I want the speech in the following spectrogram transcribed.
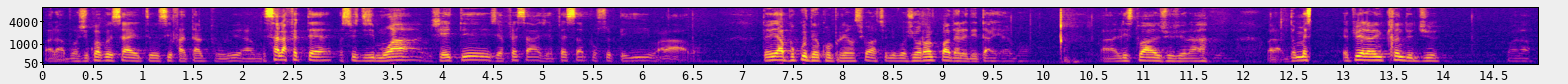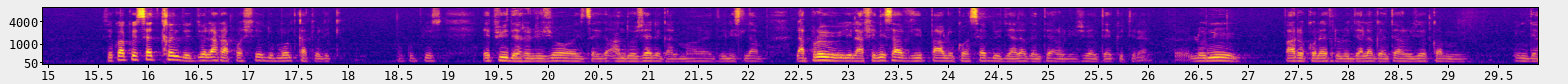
Voilà. Bon, je crois que ça a été aussi fatal pour lui. Hein. Ça l'affectait parce que je dis, moi, j'ai été, j'ai fait ça, j'ai fait ça pour ce pays. Voilà il y a beaucoup d'incompréhension à ce niveau. Je ne rentre pas dans les détails. Hein, ah, l'histoire jugera. Voilà. et puis, elle avait une crainte de Dieu. Voilà. Je crois que cette crainte de Dieu l'a rapproché du monde catholique. Beaucoup plus. Et puis des religions endogènes également, de l'islam. La preuve, il a fini sa vie par le concept de dialogue interreligieux, interculturel. L'ONU va reconnaître le dialogue interreligieux comme une des,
